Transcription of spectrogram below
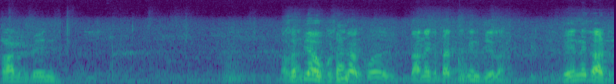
කාටද පේන්නේ? බලපියව ටිකක් ඔය දන එක පැත්තකින් තියලා. පේන්නේ කාටද?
